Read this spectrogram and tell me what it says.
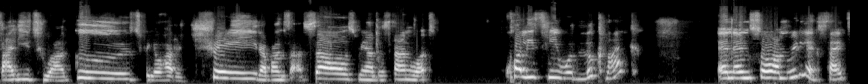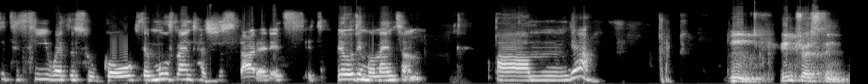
value to our goods. We know how to trade amongst ourselves. We understand what quality would look like and and so I'm really excited to see where this will go. The movement has just started. It's it's building momentum. Um, yeah. Mm, interesting.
